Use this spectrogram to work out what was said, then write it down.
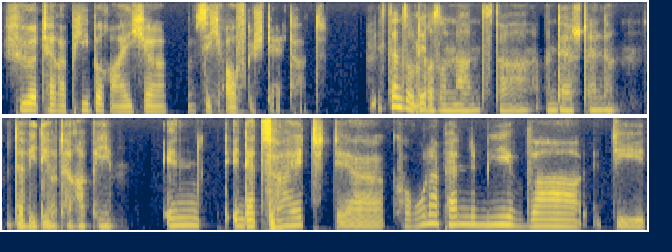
für Therapiebereiche sich aufgestellt hat. Wie ist denn so die Resonanz da an der Stelle mit der Videotherapie? In, in der Zeit der Corona-Pandemie war die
